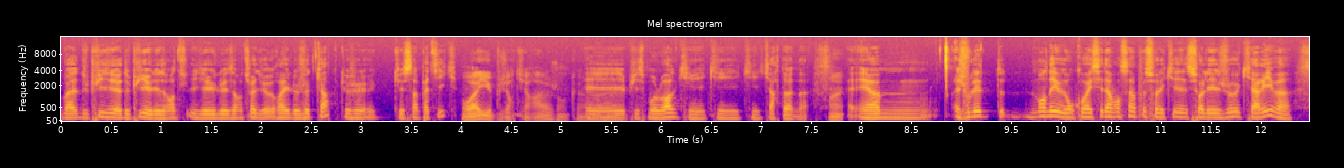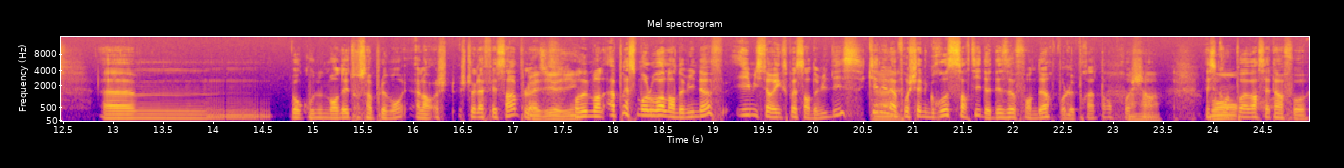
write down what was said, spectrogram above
bah, depuis, euh, depuis il, y a eu les aventures, il y a eu les aventures du rail, le jeu de cartes que je- qui est sympathique. ouais, il y a eu plusieurs tirages. Donc, euh, et puis Small World qui, qui, qui cartonne. Ouais. Et, euh, je voulais te demander, donc on va essayer d'avancer un peu sur les, sur les jeux qui arrivent. Euh, donc on nous demandait tout simplement, alors je, je te la fais simple, Vas-y, vas-y. on nous demande après Small World en 2009 et Mystery Express en 2010, quelle est la prochaine grosse sortie de Days of Wonder pour le printemps prochain? Ah. Est-ce Bon. qu'on peut avoir cette info?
